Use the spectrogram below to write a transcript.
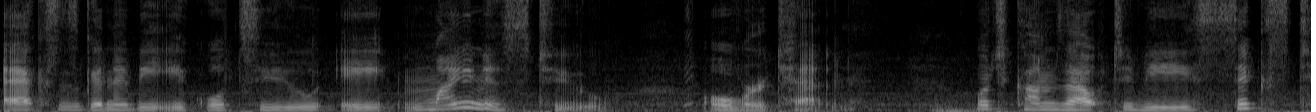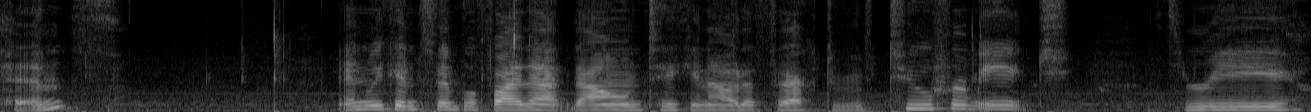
x is going to be equal to 8 minus 2 over 10, which comes out to be 6 tenths. And we can simplify that down, taking out a factor of 2 from each, 3 fifths.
